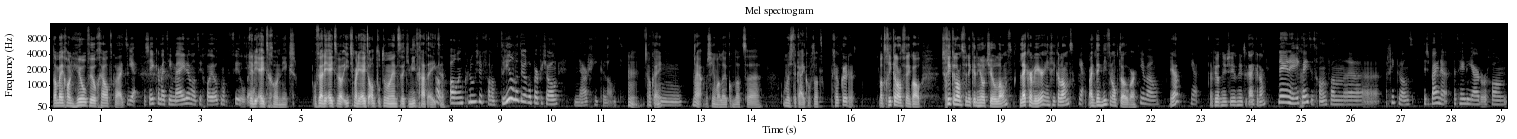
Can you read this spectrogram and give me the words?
dan ben je gewoon heel veel geld kwijt. Ja, zeker met die meiden, want die gooien ook nog veel weg. Ja, die eten gewoon niks. Of ja, die eten wel iets, maar die eten al tot de momenten dat je niet gaat eten. Oh, all inclusive vanaf 300 euro per persoon naar Griekenland. Hm, Oké. Hmm, Nou ja, misschien wel leuk om, dat, eh, om eens te kijken of dat zou kunnen. Want Griekenland vind ik wel... dus Griekenland vind ik een heel chill land. Lekker weer in Griekenland. Ja. Maar ik denk niet in oktober. jawel. Ja? Ja. Heb je dat nu, zit je dat nu te kijken dan? Nee, nee, ik weet het gewoon. Van eh, Griekenland is bijna het hele jaar door gewoon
